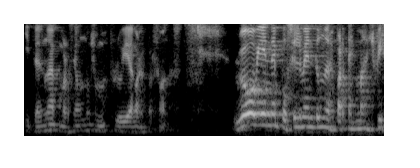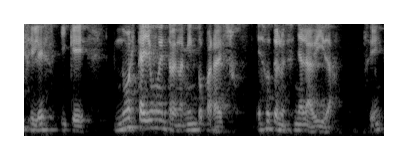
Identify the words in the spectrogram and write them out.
y tener una conversación mucho más fluida con las personas. Luego viene posiblemente una de las partes más difíciles y que no es que haya un entrenamiento para eso, eso te lo enseña la vida, ¿sí?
